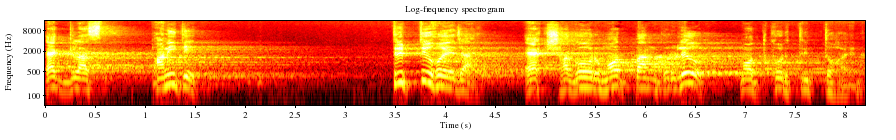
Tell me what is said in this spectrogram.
এক গ্লাস পানিতে তৃপ্তি হয়ে যায়। এক সাগর মদ পান করলেও মদখোর তৃপ্ত হয় না।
